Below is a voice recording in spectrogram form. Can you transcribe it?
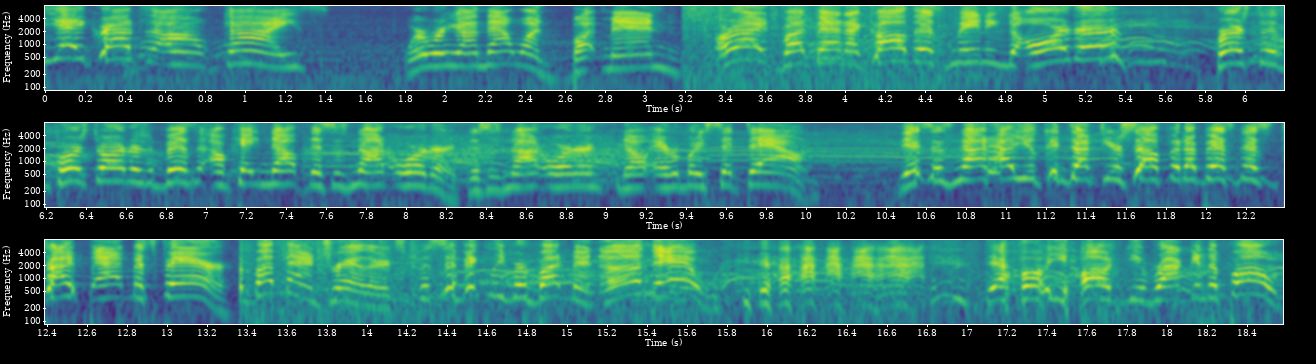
Yay, crowd. Oh, guys, where were you on that one, Buttman? All right, Buttman. I call this meeting to order. First, first order of business. Okay, no, this is not order. This is not order. No, everybody sit down. This is not how you conduct yourself in a business type atmosphere. The Buttman trailer, it's specifically for Buttman. Oh, no. oh, you, you're rocking the boat.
